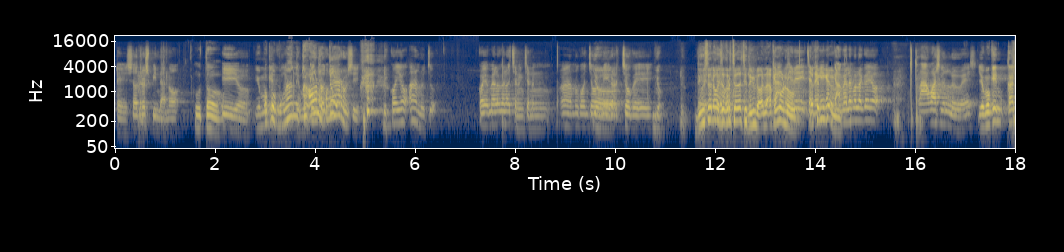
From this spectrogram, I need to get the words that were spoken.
desa terus pindah no Kuto. Iya. Ya mungkin hubungannya? Ya Gak mungkin ono, Cuk. terpengaruh sih. Koyo anu, Cuk. Koyo melo-melo jeneng-jeneng anu koncone Yo. kerja be. yo Dia bisa dong kerja jeneng ndok Gak ngono. jenenge kan gak melo-melo koyo lawas ngono lho, wes. ya mungkin kan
